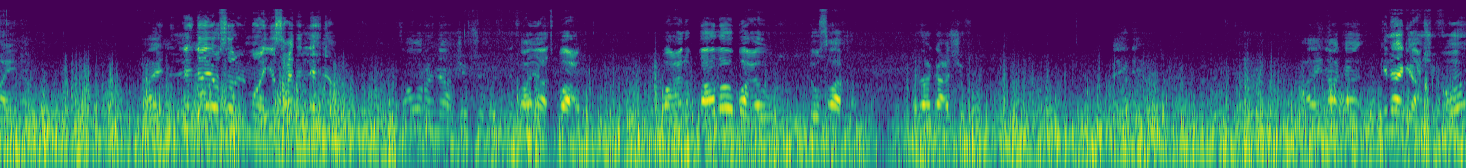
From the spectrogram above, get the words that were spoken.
هاي هنا. هاي اللي هنا يوصل الماي يصعد اللي هنا. صور هناك شوف شوفوا النفايات باعوا. باعوا البطاله وباعوا الوساخه إذا قاعد تشوفون هاي هناك كلها قاع شوفوها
